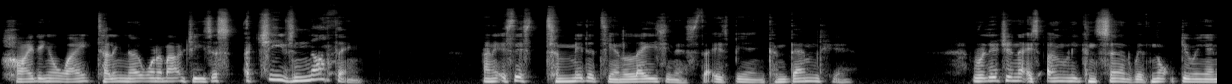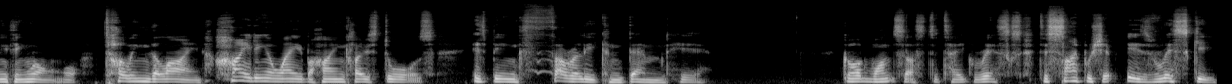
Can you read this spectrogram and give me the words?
hiding away, telling no one about Jesus achieves nothing. And it is this timidity and laziness that is being condemned here. Religion that is only concerned with not doing anything wrong or toeing the line, hiding away behind closed doors, is being thoroughly condemned here. God wants us to take risks. Discipleship is risky.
